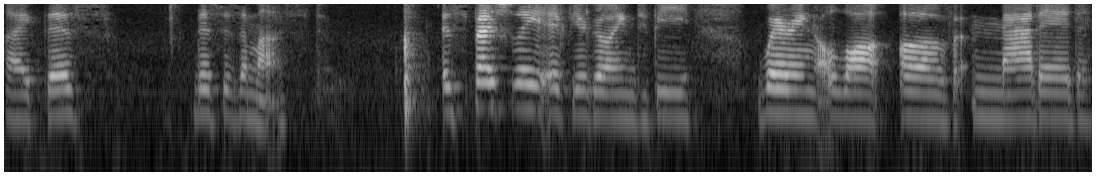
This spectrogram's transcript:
Like this, this is a must. Especially if you're going to be wearing a lot of matted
